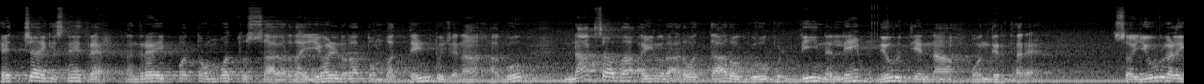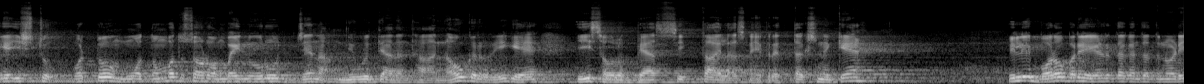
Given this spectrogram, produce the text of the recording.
ಹೆಚ್ಚಾಗಿ ಸ್ನೇಹಿತರೆ, ಅಂದರೆ ಇಪ್ಪತ್ತೊಂಬತ್ತು ಸಾವಿರದ ಏಳ್ನೂರ ತೊಂಬತ್ತೆಂಟು ಜನ ಹಾಗೂ ನಾಲ್ಕು ಸಾವಿರದ ಐನೂರ ಅರವತ್ತಾರು ಗ್ರೂಪ್ ಡಿನಲ್ಲಿ ನಿವೃತ್ತಿಯನ್ನು ಹೊಂದಿರ್ತಾರೆ. ಸೊ ಇವ್ರುಗಳಿಗೆ ಇಷ್ಟು. ಒಟ್ಟು ಮೂವತ್ತೊಂಬತ್ತು ಸಾವಿರದ ಒಂಬೈನೂರು ಜನ ನಿವೃತ್ತಿ ಆದಂತಹ ನೌಕರರಿಗೆ ಈ ಸೌಲಭ್ಯ ಸಿಗ್ತಾ ಇಲ್ಲ ಸ್ನೇಹಿತರೆ. ತಕ್ಷಣಕ್ಕೆ ಇಲ್ಲಿ ಬರೋಬ್ಬರಿ ಹೇಳಿರ್ತಕ್ಕಂಥದ್ದು ನೋಡಿ,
